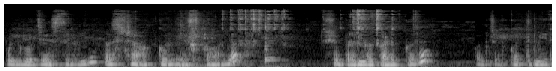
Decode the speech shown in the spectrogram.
పులిగూర చేస్తున్నాను. ఫస్ట్ ఆకుకూర వేసుకోవాలి. శుభ్రంగా కడుక్కొని కొంచెం కొత్తిమీర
